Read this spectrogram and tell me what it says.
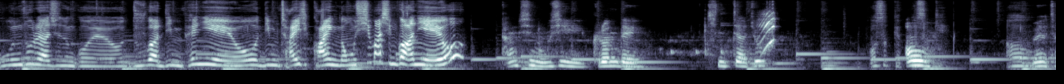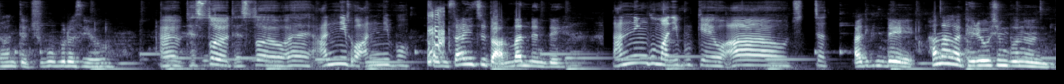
뭔 소리 하시는 거예요? 누가 님 팬이에요? 님 자의식 과잉 너무 심하신 거 아니에요? 당신 옷이 그런데 진짜죠? 벗을게. 벗을게. 어, 왜 저한테 주고 그러세요? 아유 됐어요 됐어요. 에, 안 입어 안 입어. 전 사이즈도 안 맞는데. 난닝구만 입을게요. 아우 진짜 아니 근데 하나가 데려오신 분은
